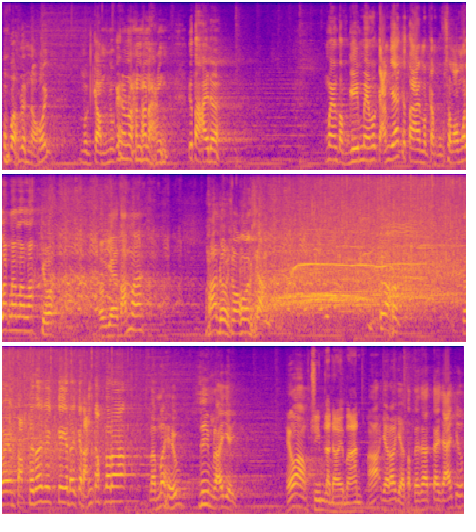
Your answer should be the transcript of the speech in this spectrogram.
không bơm lên nổi mà cầm vô cái nó, nó nặng cái tay nè. Mấy em tập gym mấy em có cảm giác cái tay mà cầm cục xà bông nó lắc lắc lắc lắc chưa? Rồi về tắm á. Hết đường xà bông sao? Tụi em tập phải tới cái cái, cái, cái đẳng cấp đó đó là mới hiểu gym là cái gì. Hiểu không? Dream là đời mà anh. Đó giờ đó giờ tập tay, tay, tay trái trước.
